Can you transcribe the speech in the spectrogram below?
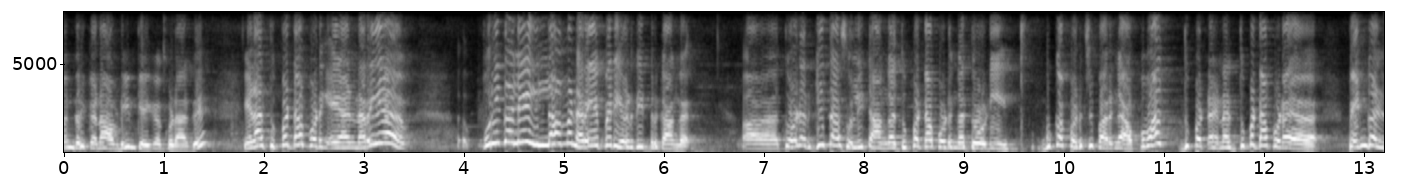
வந்திருக்கனா அப்படின்னு கேட்கக்கூடாது. ஏன்னா துப்பட்டா போடுங்க நிறைய புரிதலே இல்லாம நிறைய பேர் எழுதிட்டு இருக்காங்க. தோழர் கீதா சொல்லிட்டாங்க துப்பட்டா போடுங்க தோடி புக்கை படிச்சு பாருங்க. அப்பவா துப்பட்டா என்ன துப்பட்டா போட பெண்கள்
